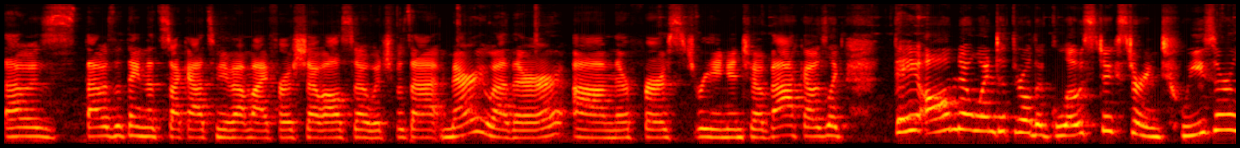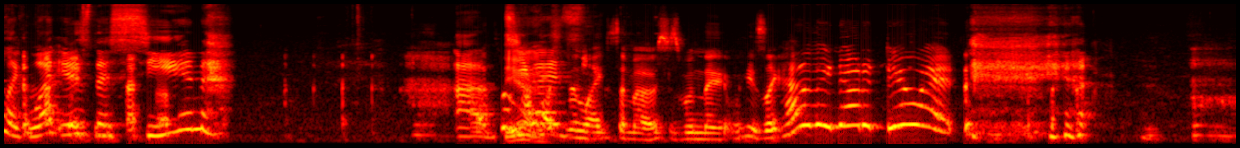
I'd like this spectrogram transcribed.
That was that was the thing that stuck out to me about my first show also, which was at Merriweather, um, their first reunion show back. I was like, they all know when to throw the glow sticks during Tweezer. Like, what is this scene? Uh, what do my husband likes the most is when they he's like, how do they know to do it?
